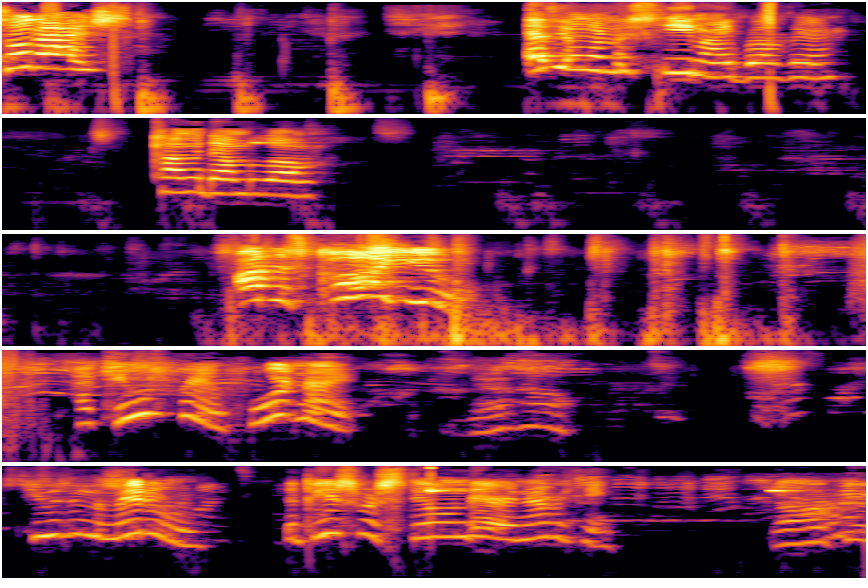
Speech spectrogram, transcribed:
So, guys, if you want to see my brother, comment down below. I just caught you. Hakeem was playing Fortnite. Yeah. He was in the middle room. The piece were still in there and everything. No, ¿qué?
